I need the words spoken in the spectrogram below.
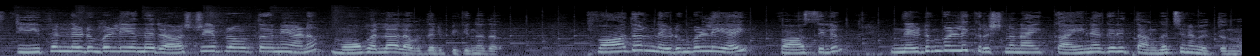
സ്റ്റീഫൻ നെടുമ്പള്ളി എന്ന രാഷ്ട്രീയ പ്രവർത്തകനെയാണ് മോഹൻലാൽ അവതരിപ്പിക്കുന്നത്. ഫാദർ നെടുമ്പള്ളിയായി ഫാസിലും നെടുമ്പള്ളി കൃഷ്ണനായി കൈനഗരി തങ്കച്ചനും എത്തുന്നു.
